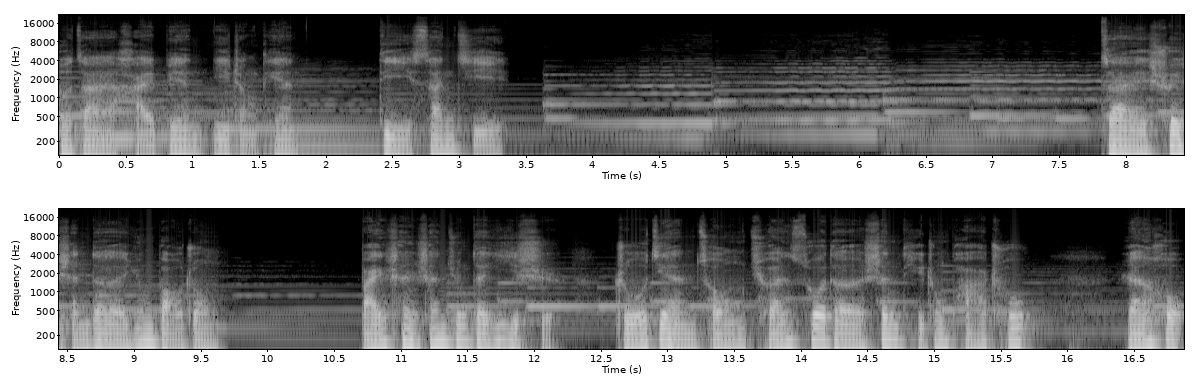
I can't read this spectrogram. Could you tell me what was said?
坐在海边一整天，第三集。在睡神的拥抱中，白衬衫君的意识逐渐从蜷缩的身体中爬出，然后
